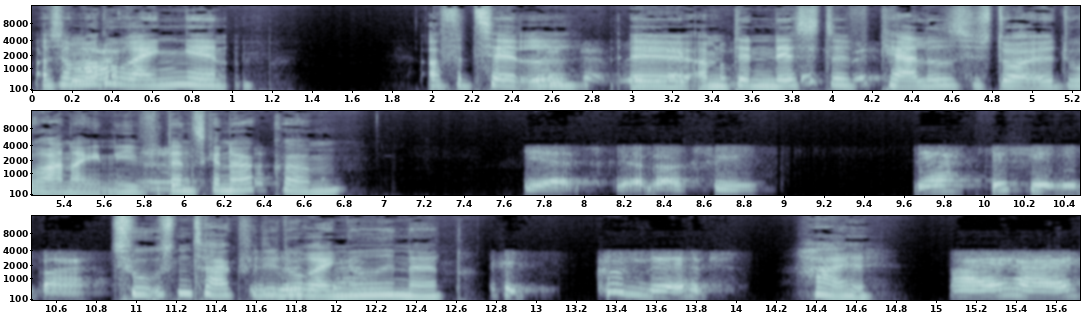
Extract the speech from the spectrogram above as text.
Og så Godt. må du ringe ind og fortælle øh, om den næste kærlighedshistorie, du render ind i. For den skal nok komme. Ja, det skal jeg nok sige. Ja, det siger vi bare. Tusind tak, fordi du ringede i nat. Godnat. Hej. Hej, hej.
